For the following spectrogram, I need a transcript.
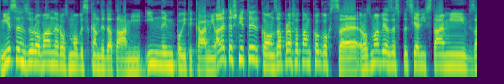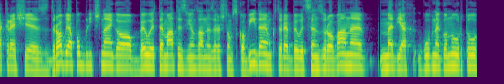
niecenzurowane rozmowy z kandydatami, innymi politykami, ale też nie tylko. On zaprasza tam kogo chce, rozmawia ze specjalistami w zakresie zdrowia publicznego. Były tematy związane zresztą z COVID-em, które były cenzurowane w mediach głównego nurtu,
